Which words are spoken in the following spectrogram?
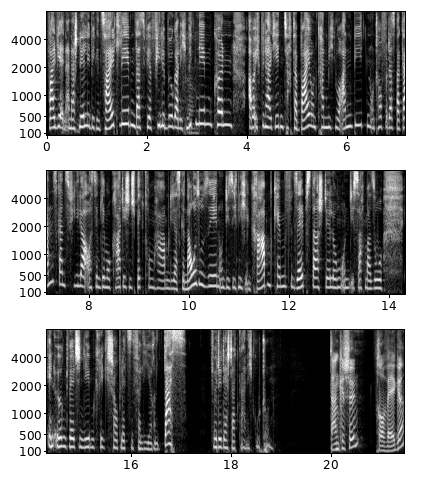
weil wir in einer schnelllebigen Zeit leben, dass wir viele Bürger nicht mitnehmen können. Aber ich bin halt jeden Tag dabei und kann mich nur anbieten und hoffe, dass wir ganz, ganz viele aus dem demokratischen Spektrum haben, die das genauso sehen und die sich nicht in Graben kämpfen, Selbstdarstellung und ich sag mal so in irgendwelchen Nebenkriegsschauplätzen verlieren. Das würde der Stadt gar nicht gut tun. Dankeschön, Frau Welge.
